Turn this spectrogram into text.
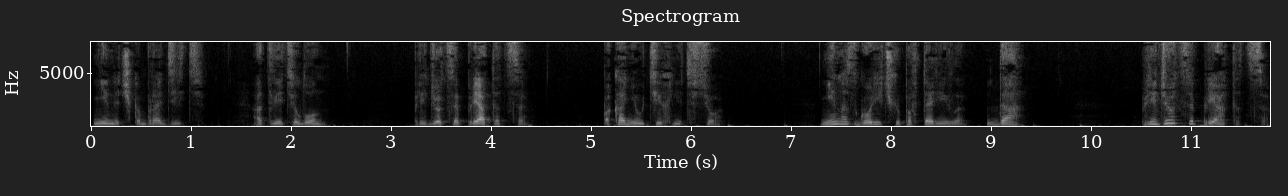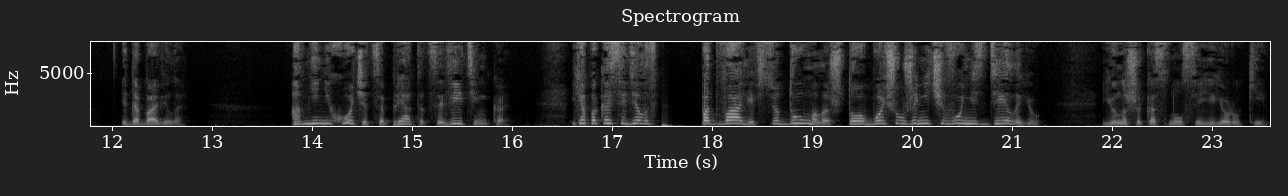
Ниночка, бродить», — ответил он. «Придется прятаться, пока не утихнет все». Нина с горечью повторила «Да, придется прятаться», и добавила «А мне не хочется прятаться, Витенька. Я пока сидела в подвале, все думала, что больше уже ничего не сделаю». Юноша коснулся ее руки.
